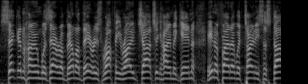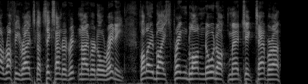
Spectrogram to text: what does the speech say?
Second home was Arabella. There is Ruffy Road charging home again. In a photo with Tony Star. Ruffy Road's got 600 written over it already. Followed by Spring Blonde, Nordock Magic, Tabra.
